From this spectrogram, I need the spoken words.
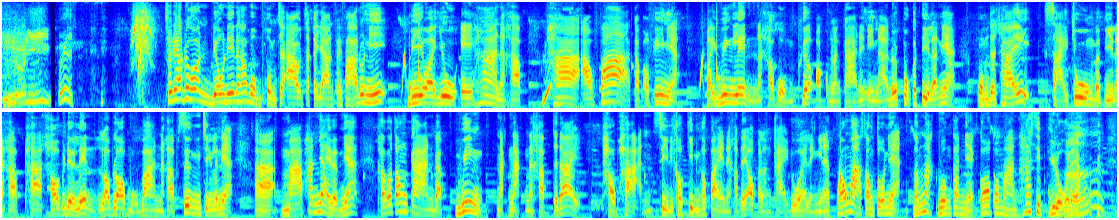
何เฮ้ยสวัสดีครับทุกคน เดี๋ยววันนี้นะครับผมผมจะเอาจักรยานไฟฟ้ารุ่นนี้ BYU A5 นะครับพาอัลฟากับอัลฟี่เนี่ย ไปวิ่งเล่นนะครับผมเพื่อออกกำลังกายนั่นเองนะ โดยปกติแล้วเนี่ยผมจะใช้สายจูงแบบนี้นะครับพาเขาไปเดินเล่นรอบๆหมู่บ้านนะครับ ซึ่งจริงๆแล้วเนี่ยอ่าหมาพันธุ์ใหญ่แบบเนี้ยเขาก็ต้องการแบบวิ่งหนักๆนะครับจะได้เผาผลาญสิ่งที่เขากินเข้าไปนะครับได้ออกกำลังกายด้วยอะไรอย่างนี้นะน้องหมาสองตัวเนี่ยน้ำหนักรวมกันเนี่ยก็ประมาณ 50กิโลแล้ว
